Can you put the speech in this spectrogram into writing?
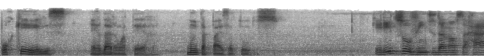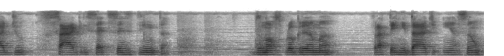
porque eles herdarão a terra. Muita paz a todos. Queridos ouvintes da nossa rádio Sagre 730, do nosso programa Fraternidade em Ação,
